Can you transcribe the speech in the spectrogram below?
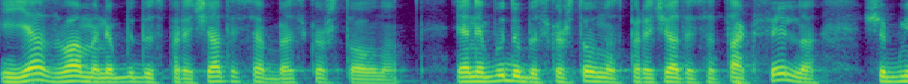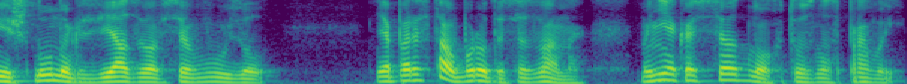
І я з вами не буду сперечатися безкоштовно. Я не буду безкоштовно сперечатися так сильно, щоб мій шлунок зв'язувався в вузол. Я перестав боротися з вами. Мені якось все одно, хто з нас правий.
